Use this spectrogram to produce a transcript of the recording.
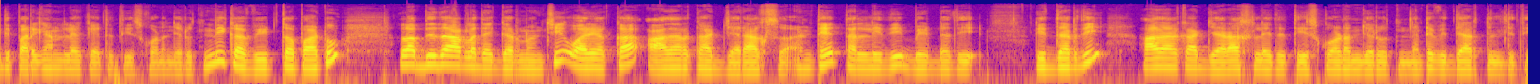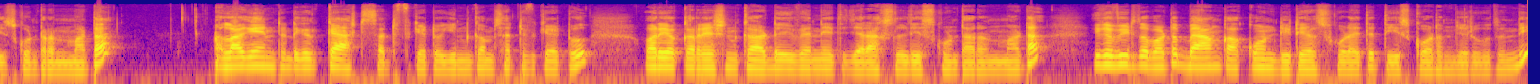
ఇది పరిగణలోకి అయితే తీసుకోవడం జరుగుతుంది. ఇక వీటితో పాటు లబ్ధిదారుల దగ్గర నుంచి వారి యొక్క ఆధార్ కార్డ్ జెరాక్స్ అంటే తల్లిది బిడ్డది ఇద్దరిది ఆధార్ కార్డ్ జెరాక్స్లు అయితే తీసుకోవడం జరుగుతుంది. అంటే విద్యార్థులది తీసుకుంటారనమాట అలాగే ఏంటంటే క్యాస్ట్ సర్టిఫికేటు ఇన్కమ్ సర్టిఫికేటు వారి యొక్క రేషన్ కార్డు ఇవన్నీ అయితే జెరాక్స్లు తీసుకుంటారనమాట ఇక వీటితో పాటు బ్యాంక్ అకౌంట్ డీటెయిల్స్ కూడా అయితే తీసుకోవడం జరుగుతుంది.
